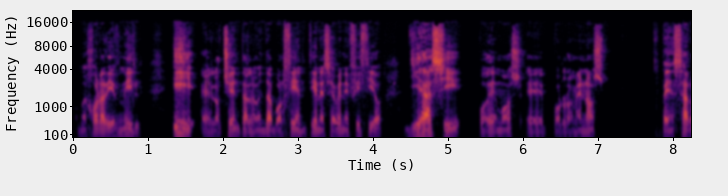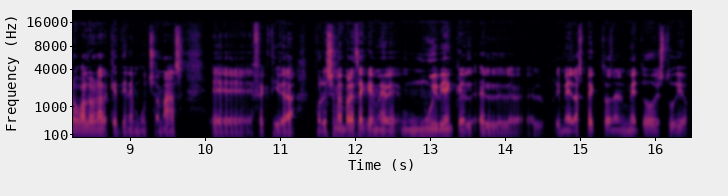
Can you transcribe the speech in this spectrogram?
o mejor a 10.000, y el 80, el 90% tiene ese beneficio, ya sí podemos, eh, por lo menos, pensar o valorar que tiene mucha más eh, efectividad. Por eso me parece que me ve muy bien que el, primer aspecto en el método de estudio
